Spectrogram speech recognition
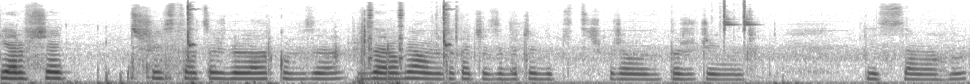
Pierwsze 300 coś dolarków za, zarobiłam. Czekajcie, zobaczymy, czy coś możemy wypożyczyć. Jest samochód.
